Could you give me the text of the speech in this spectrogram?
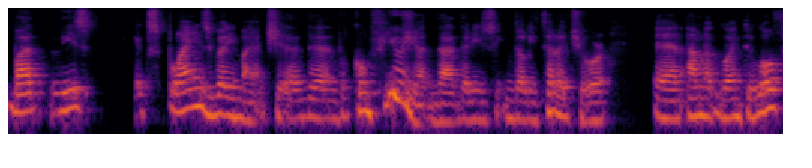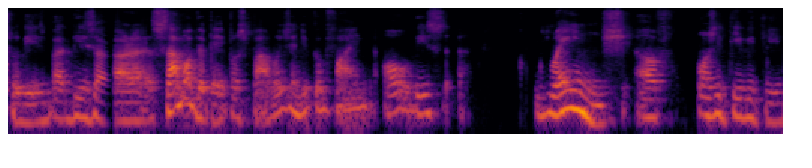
But this explains very much uh, the, the confusion that there is in the literature and I'm not going to go through these, but these are uh, some of the papers published, and you can find all this range of positivity.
